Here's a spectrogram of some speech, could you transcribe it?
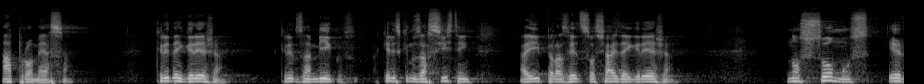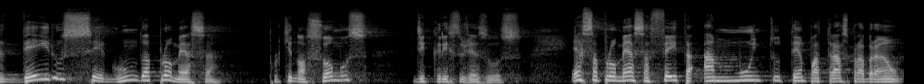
a promessa. Querida igreja, queridos amigos, aqueles que nos assistem aí pelas redes sociais da igreja, nós somos herdeiros segundo a promessa, porque nós somos de Cristo Jesus. Essa promessa feita há muito tempo atrás para Abraão.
